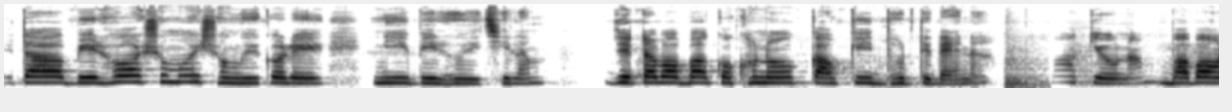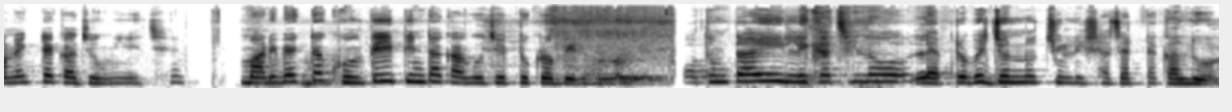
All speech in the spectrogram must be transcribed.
এটা বের হওয়ার সময় সঙ্গে করে নিয়ে বের হয়েছিলাম। যেটা বাবা কখনো কাউকে ধরতে দেয় না। কেউ না, বাবা অনেক টাকা জমিয়েছে। মানি ব্যাগটা খুলতেই তিনটা কাগজের টুকরো বের হলো। প্রথমটাই লেখা ছিল, ল্যাপটপের জন্য চল্লিশ হাজার টাকা লোন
